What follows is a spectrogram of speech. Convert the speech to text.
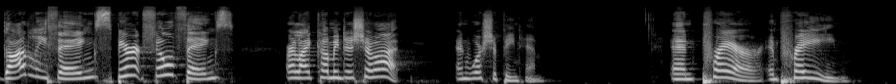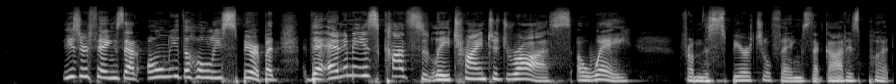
Godly things, spirit filled things, are like coming to Shabbat and worshiping Him, and prayer and praying. These are things that only the Holy Spirit, but the enemy is constantly trying to draw us away from the spiritual things that God has put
